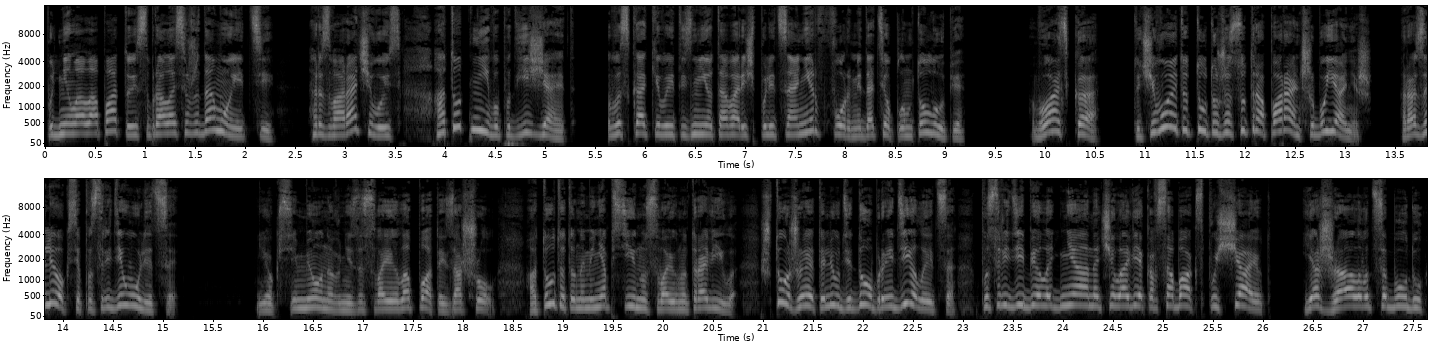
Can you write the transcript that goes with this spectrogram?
Подняла лопату и собралась уже домой идти. Разворачиваюсь, а тут Нива подъезжает. Выскакивает из нее товарищ-полиционер в форме до теплом тулупе. «Васька, ты чего это тут уже с утра пораньше буянишь? Разлегся посреди улицы». Я к Семеновне за своей лопатой зашел, а тут это на меня псину свою натравило. Что же это, люди добрые, делается? Посреди бела дня на человеков собак спущают. Я жаловаться буду,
